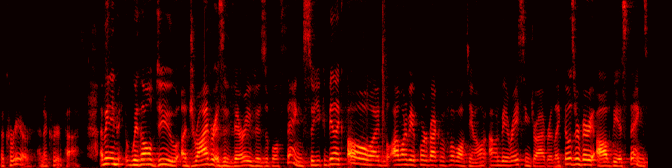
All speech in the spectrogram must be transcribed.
a career and a career path. I mean, with all due, a driver is a very visible thing. So you can be like, oh, I'd, I want to be a quarterback of a football team. I want, I want to be a racing driver. Like those are very obvious things.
